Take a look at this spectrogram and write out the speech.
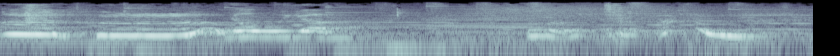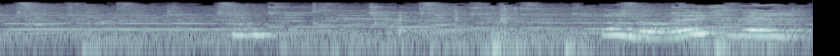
Mm-hmm. No yum. Mm. Delicious.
